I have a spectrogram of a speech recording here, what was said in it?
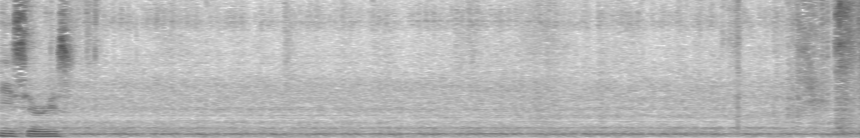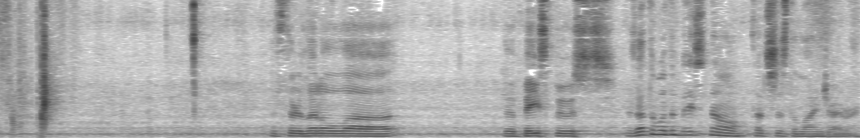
E series. It's their little uh, the bass boost. Is that the one the bass? No, that's just the line driver.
